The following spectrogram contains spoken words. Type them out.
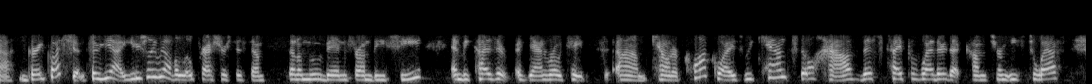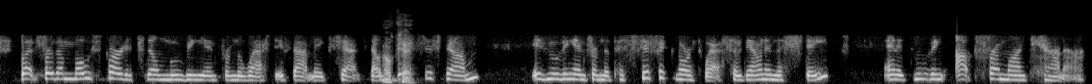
great question. So yeah, usually we have a low pressure system that'll move in from BC, and because it again rotates um, counterclockwise, we can still have this type of weather that comes from east to west. But for the most part, it's still moving in from the west, if that makes sense. Now okay. this system is moving in from the Pacific Northwest, so down in the states, and it's moving up from Montana.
